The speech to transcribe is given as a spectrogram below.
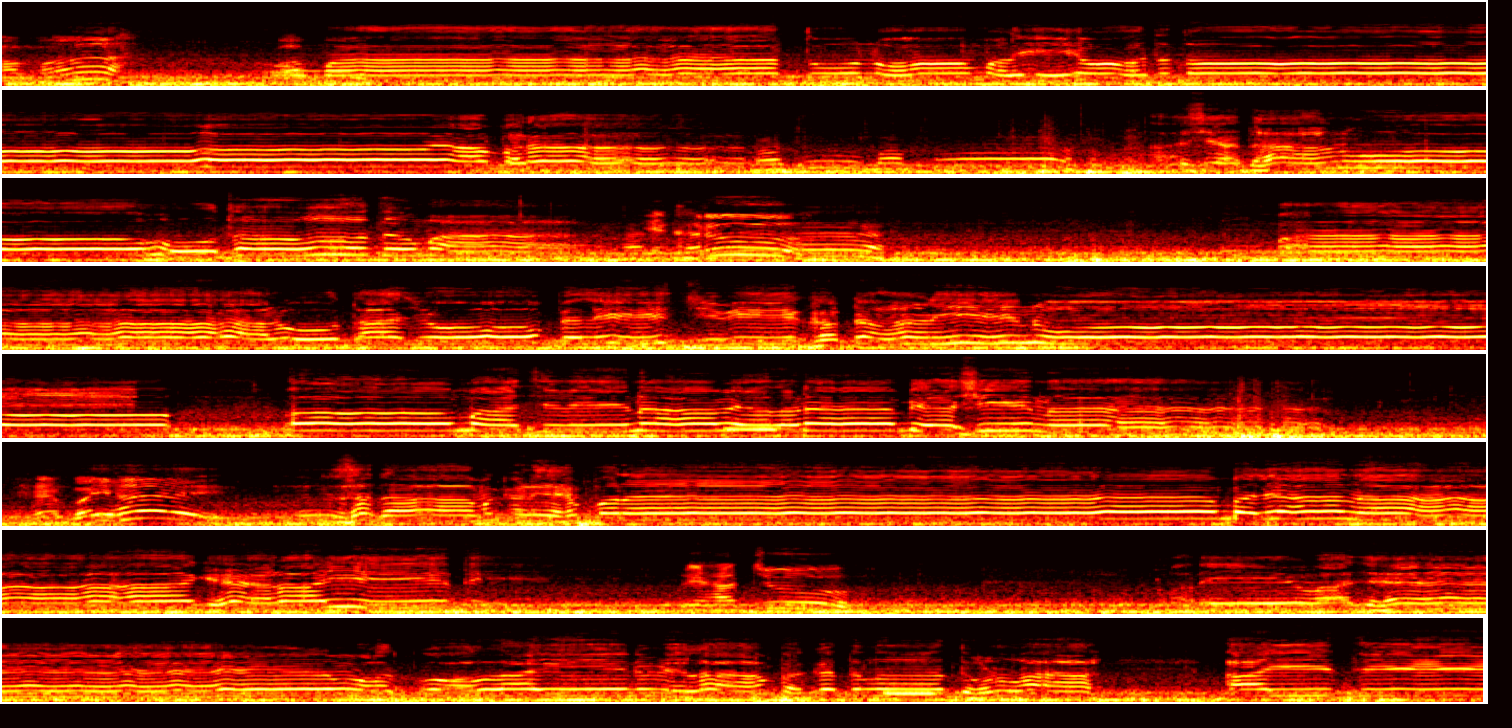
મામા. મામા તું નો મળી હોત તો ભર શધાણું ઉધ ઉધમાં એ ખરું. મારું પેલી જીવી ખટાણી નું માજવીના વેલણે બેસીને. હે ભાઈ હે! સદામ ગણે પર બલ્યાના ઘેરાઈ હતી એ સાચું મારી વાજે વળકો લઈને વેલા ભગતના ધૂણવા આઈ હતી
